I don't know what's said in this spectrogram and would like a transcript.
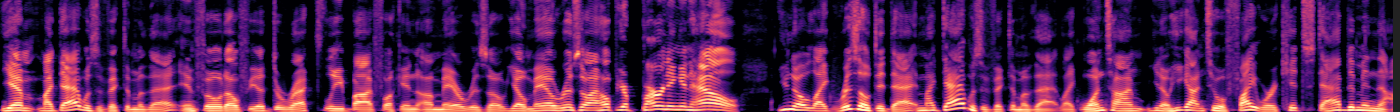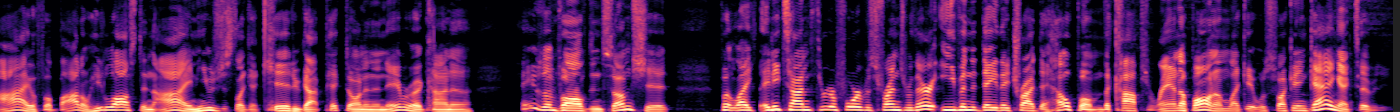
Yeah, my dad was a victim of that in Philadelphia, directly by fucking uh, Mayor Rizzo. Yo, Mayor Rizzo, I hope you're burning in hell. You know, like Rizzo did that, and my dad was a victim of that. Like one time, you know, he got into a fight where a kid stabbed him in the eye with a bottle. He lost an eye, and he was just like a kid who got picked on in the neighborhood, kind of. He was involved in some shit. But like anytime three or four of his friends were there, even the day they tried to help him, the cops ran up on him like it was fucking gang activity.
